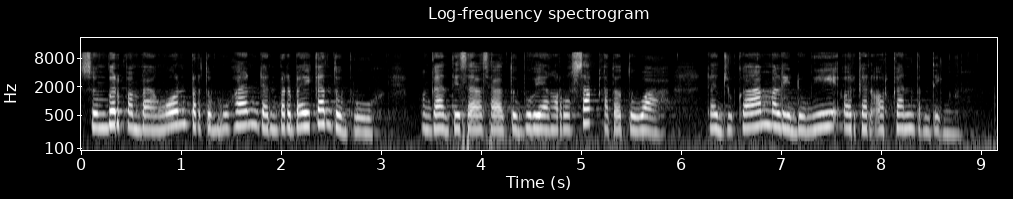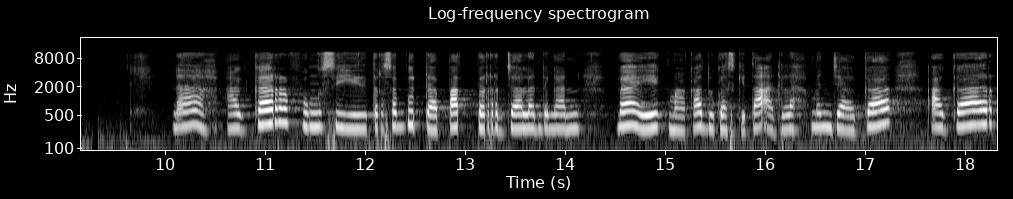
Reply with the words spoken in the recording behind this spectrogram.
sumber pembangun pertumbuhan dan perbaikan tubuh, mengganti sel-sel tubuh yang rusak atau tua, dan juga melindungi organ-organ penting. Nah, agar fungsi tersebut dapat berjalan dengan baik, maka tugas kita adalah menjaga agar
